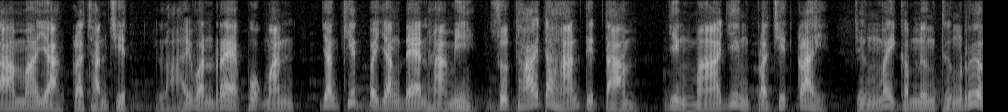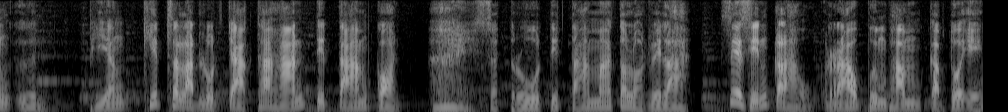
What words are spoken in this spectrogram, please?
ตามมาอย่างกระชั้นชิด หลายวันแรกพวกมัน ยังคิดไปยังแดนฮามีสุดท้ายทหารติดตาม ยิ่งมายิ่งประชิดใกล้ จึงไม่คำนึงถึงเรื่องอื่น เพียงคิดสลัดหลุดจากทหารติดตามก่อนเฮ้ยศัตรูติดตามมาตลอดเวลา เสียสินกล่าวราวพึมพำกับตัวเอง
